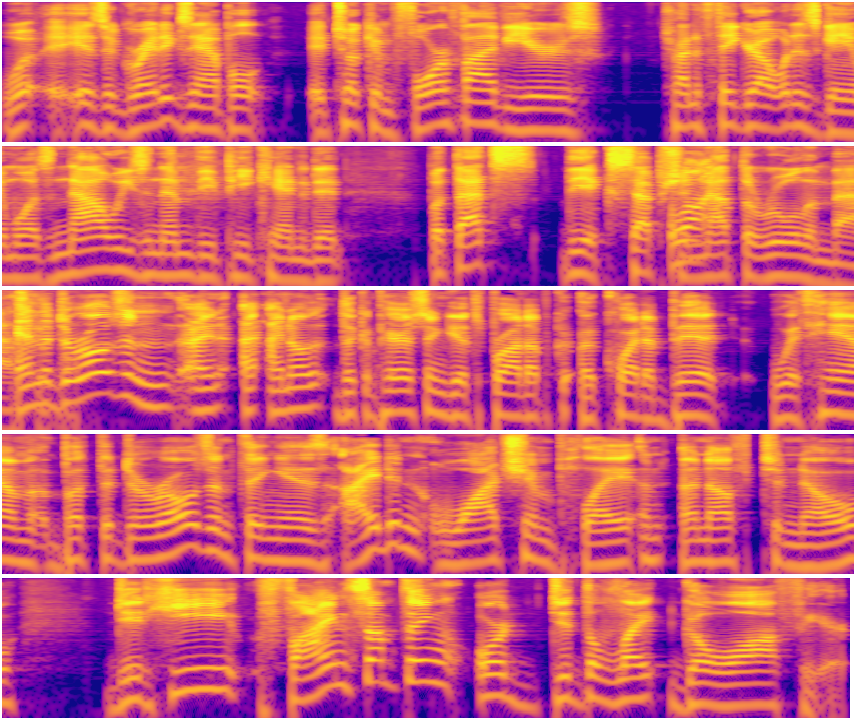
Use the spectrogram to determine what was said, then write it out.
is a great example. It took him four or five years trying to figure out what his game was. Now he's an MVP candidate. But that's the exception, Well, not the rule in basketball. And the DeRozan, I, I know the comparison gets brought up quite a bit with him, but the DeRozan thing is, I didn't watch him play en- enough to know. Did he find something, or did the light go off here?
